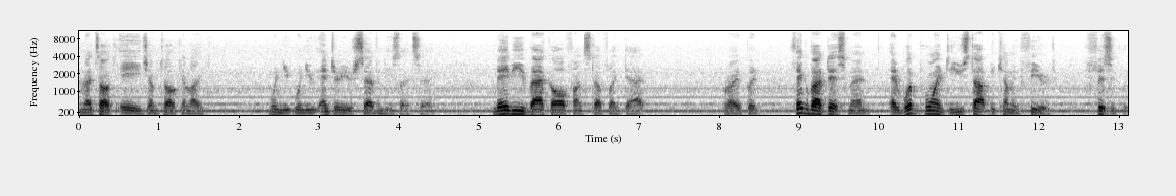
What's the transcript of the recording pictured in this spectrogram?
When I talk age, I'm talking like when you when you enter your 70s, let's say. Maybe you back off on stuff like that, right? But think about this, man. At what point do you stop becoming feared physically?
